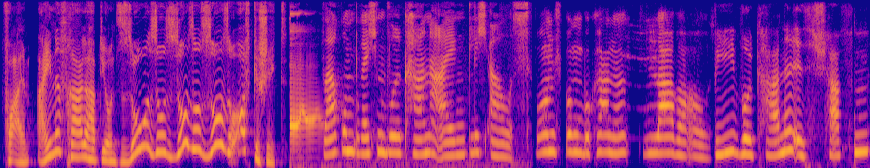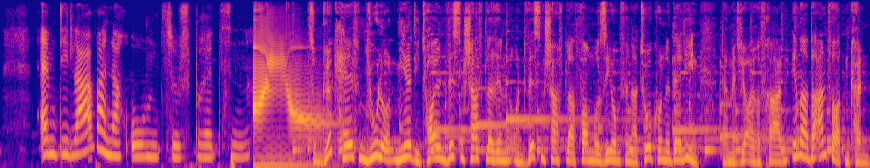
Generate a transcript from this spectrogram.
Vor allem eine Frage habt ihr uns so, so, so, so, so, so oft geschickt. Warum brechen Vulkane eigentlich aus? Warum spucken Vulkane die Lava aus? wie Vulkane es schaffen, ähm, die Lava nach oben zu spritzen. Zum Glück helfen Jule und mir die tollen Wissenschaftlerinnen und Wissenschaftler vom Museum für Naturkunde Berlin, damit wir eure Fragen immer beantworten können.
